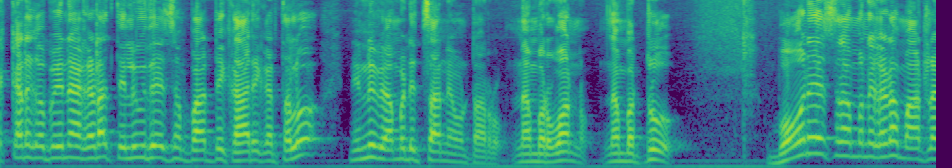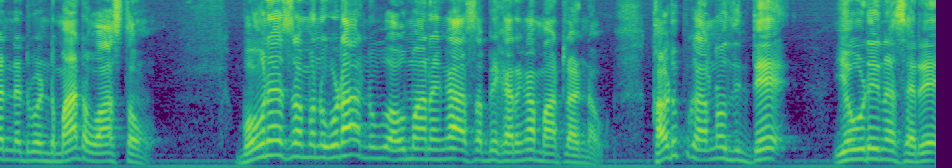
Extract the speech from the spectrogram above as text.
ఎక్కడికి పోయినా కూడా తెలుగుదేశం పార్టీ కార్యకర్తలు నిన్ను వెంబడిస్తానే ఉంటారు. నెంబర్ వన్ నెంబర్ టూ భువనేశ్వరమ్మని కూడా మాట్లాడినటువంటి మాట వాస్తవం. భువనేశ్వరమ్మను కూడా నువ్వు అవమానంగా అసభ్యకరంగా మాట్లాడినావు. కడుపుకు అన్నం తింటే ఎవడైనా సరే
